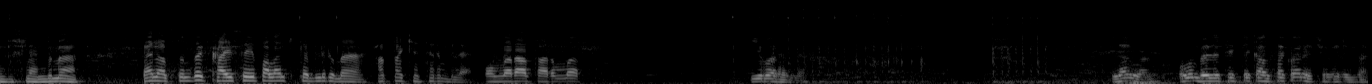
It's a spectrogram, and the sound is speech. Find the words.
Ben güçlendim ha. Ben aslında Kaysa'yı falan tutabilirim ha. Hatta keserim bile. Onlara hasarım var. İyi var hem de. Helal lan. Oğlum böyle tek tek alsak var ya çeviririz ha.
